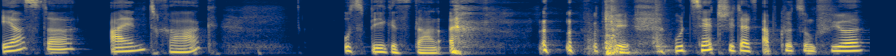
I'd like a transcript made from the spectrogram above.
erster Eintrag Usbekistan. okay. UZ steht als Abkürzung für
